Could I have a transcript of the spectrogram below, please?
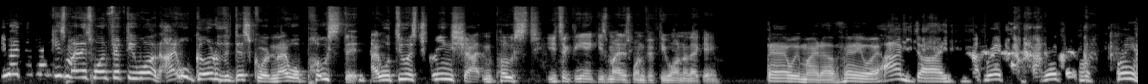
You had the Yankees minus 151. I will go to the Discord and I will post it. I will do a screenshot and post. You took the Yankees minus 151 in that game. Eh, we might have. Anyway, I'm done. Rich, Rich bring,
